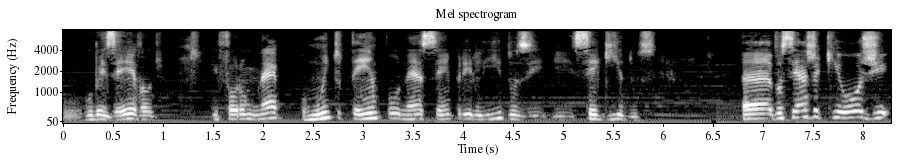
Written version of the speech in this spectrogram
o Rubens Evald, e foram, né, por muito tempo, né, sempre lidos e, e seguidos. Uh, você acha que hoje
